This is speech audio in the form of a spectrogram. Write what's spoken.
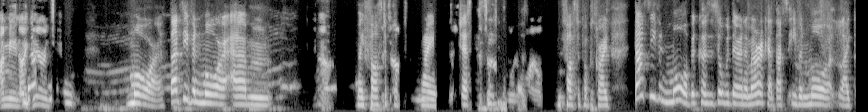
I mean, I Well, that's guarantee. more. That's even more. Um, Yeah. my foster It's pup is crying. Jessica, It's see, absolutely wild. my foster pup is crying. That's even more because it's over there in America. That's even more like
